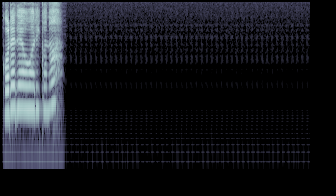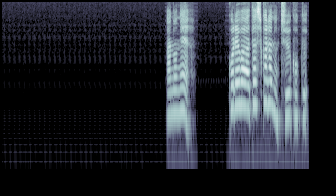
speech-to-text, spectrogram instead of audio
これで終わりかな？あのね、これは私からの忠告。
